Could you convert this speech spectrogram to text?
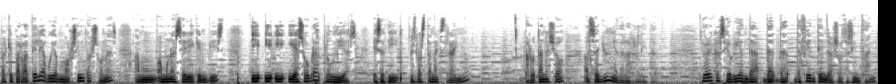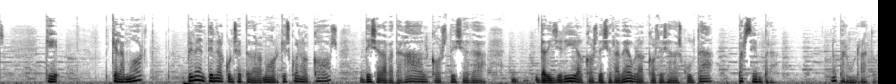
Perquè per la tele avui han mort cinc persones amb, amb una sèrie que hem vist i, i, i, i a sobre aplaudies. És a dir, és bastant estrany, no? Per tant, això els allunya de la realitat. Jo crec que els haurien de, de, de, de fer entendre als nostres infants que, que la mort primer entendre el concepte de la mort, que és quan el cos deixa de bategar, el cos deixa de, de digerir, el cos deixa de veure, el cos deixa d'escoltar, per sempre. No per un rato,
